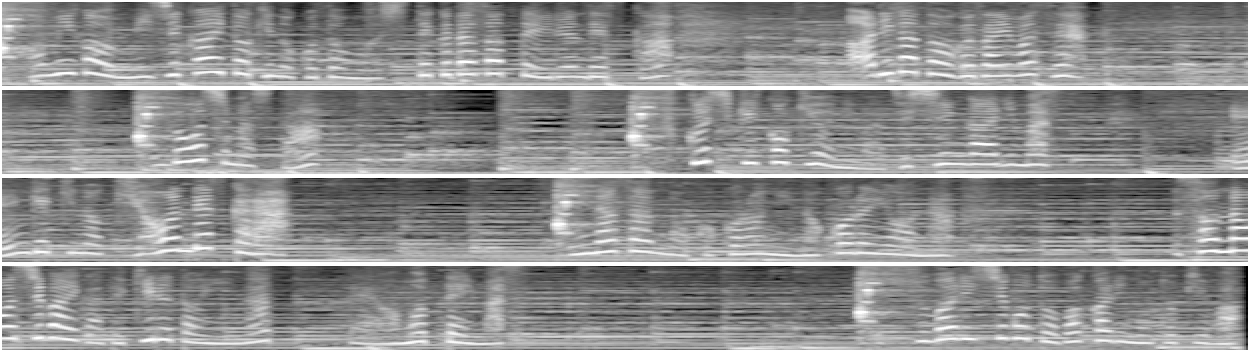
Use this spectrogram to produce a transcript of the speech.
髪が短い時のことも知ってくださっているんですか？ありがとうございます。どうしました？腹式呼吸には自信があります。演劇の基本ですから。皆さんの心に残るようなそんなお芝居ができるといいなって思っています。座り仕事ばかりの時は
